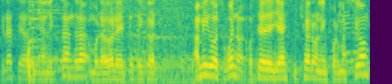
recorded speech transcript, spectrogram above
Gracias, doña Alexandra, moradora de este sector. Amigos, bueno, ustedes ya escucharon la información.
